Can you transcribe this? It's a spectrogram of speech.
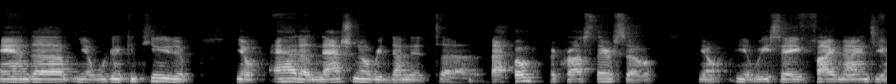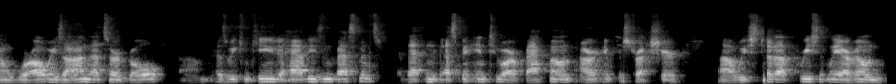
and uh, you know we're going to continue to you know, add a national redundant uh, backbone across there. So, you know, you know, we say five nines, you know, we're always on. That's our goal. Um, as we continue to have these investments, that investment into our backbone, our infrastructure. Uh, we've stood up recently our own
